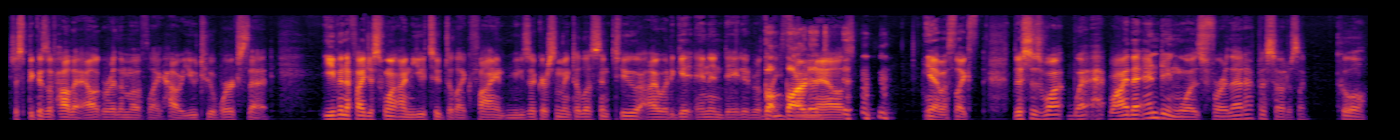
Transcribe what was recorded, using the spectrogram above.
just because of how the algorithm of like how YouTube works. That even if I just went on YouTube to like find music or something to listen to, I would get inundated with like Bombarded. thumbnails. yeah, with like this is what wh- why the ending was for that episode. It's like cool,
